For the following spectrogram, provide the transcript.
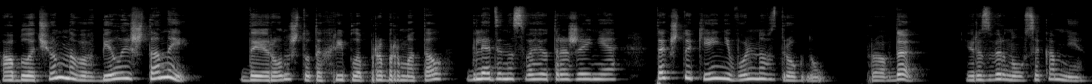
а облаченного в белые штаны. Да и Рон что-то хрипло пробормотал, глядя на свое отражение – так что Кей невольно вздрогнул. «Правда?» и развернулся ко мне.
